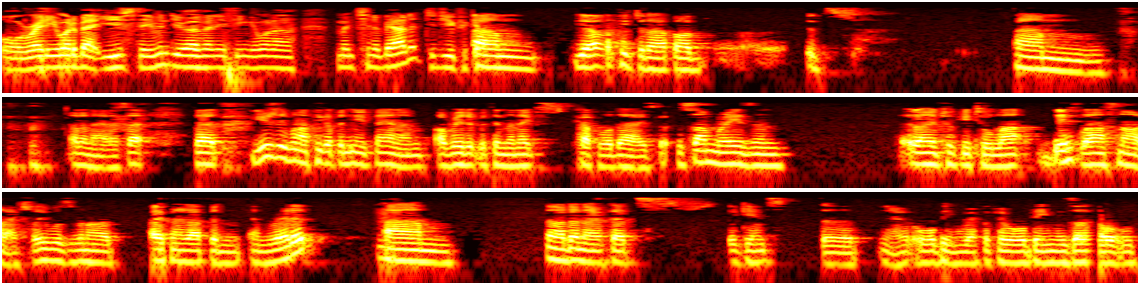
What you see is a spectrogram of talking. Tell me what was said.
already. What about you, Stephen? Do you have anything you want to mention about it? Did you pick it up? Um, yeah, I picked it up. I, it's, um, I don't know how to say it, but usually when I pick up a new Phantom, I read it within the next couple of days. But for some reason, it only took you till la- last night actually was when I opened it up and, and read it. Hmm. Um, and I don't know if that's against the, you know, all being replica or being these old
